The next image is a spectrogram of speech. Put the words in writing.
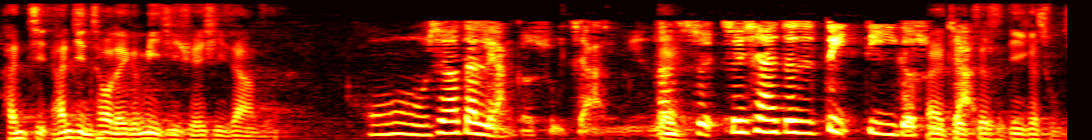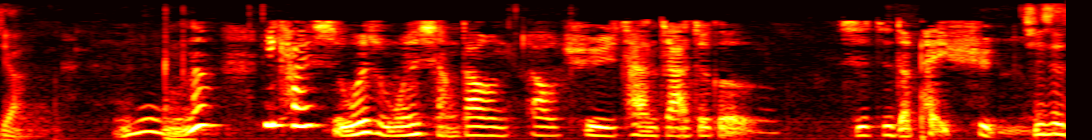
很紧很紧凑的一个密集学习这样子。哦，是要在两个暑假里面，那所以所以现在这是第第一个暑假。哎，这是第一个暑假。哦，那一开始为什么会想到要去参加这个？师资的培训，其实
